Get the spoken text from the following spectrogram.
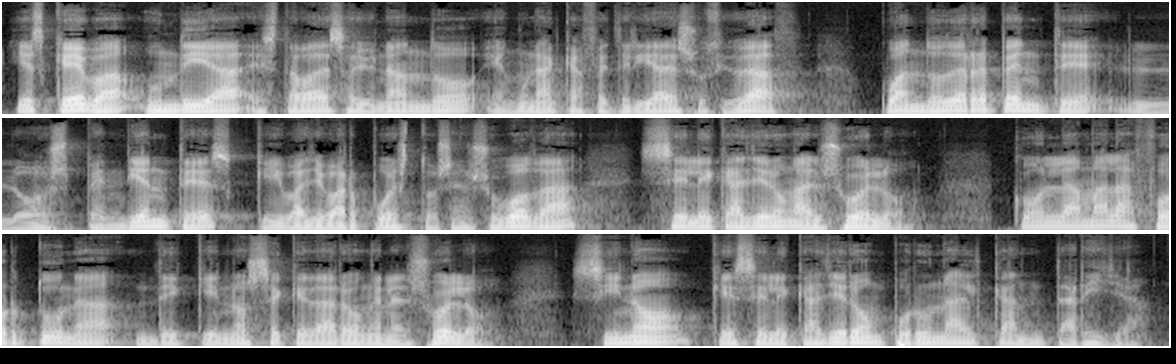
Y es que Eva un día estaba desayunando en una cafetería de su ciudad, cuando de repente los pendientes que iba a llevar puestos en su boda se le cayeron al suelo, con la mala fortuna de que no se quedaron en el suelo, sino que se le cayeron por una alcantarilla.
